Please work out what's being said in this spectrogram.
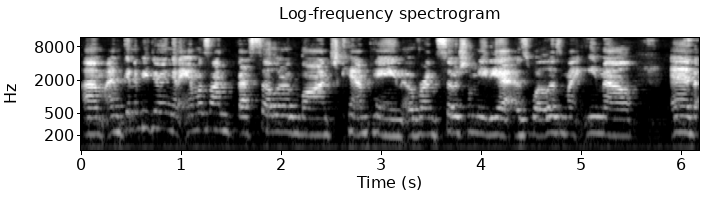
Um, I'm going to be doing an Amazon bestseller launch campaign over on social media as well as my email. And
